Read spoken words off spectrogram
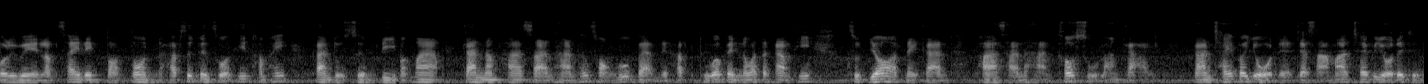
บริเวณลำไส้เล็กตอนต้นนะครับ ซึ่งเป็นส่วนที่ทำให้การดูดซึมดีมากๆ การนำพาสารอาหารทั้ง 2 รูปแบบเนี่ยครับ ถือว่าเป็นนวัตกรรมที่สุดยอดในการพาสารอาหารเข้าสู่ร่างกาย การใช้ประโยชน์เนี่ยจะสามารถใช้ประโยชน์ได้ถึง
